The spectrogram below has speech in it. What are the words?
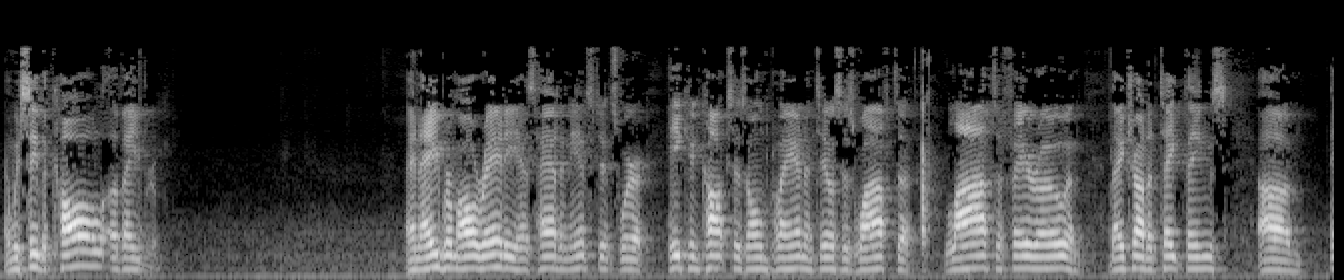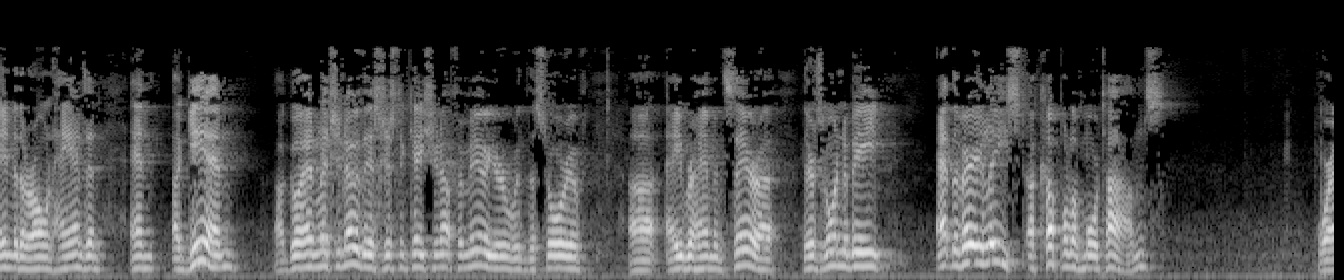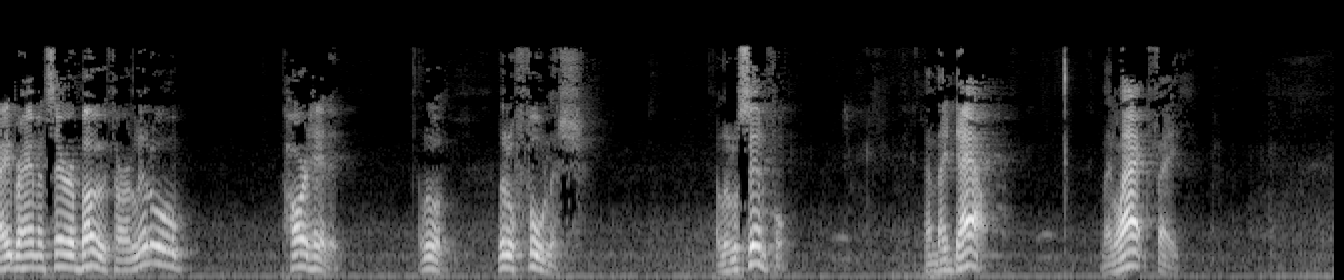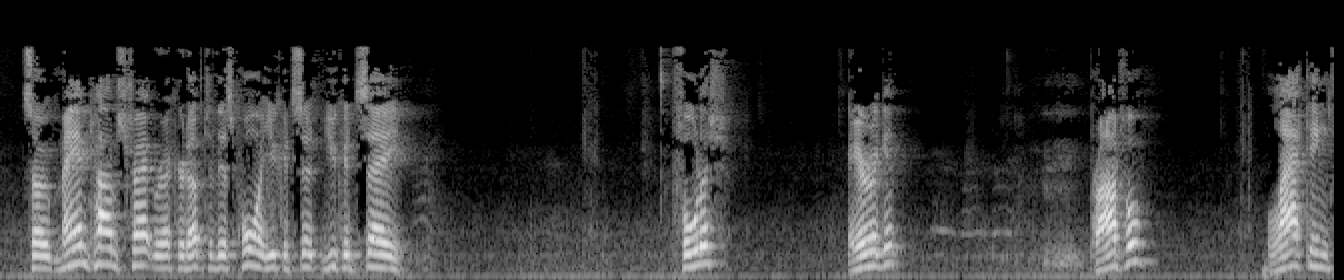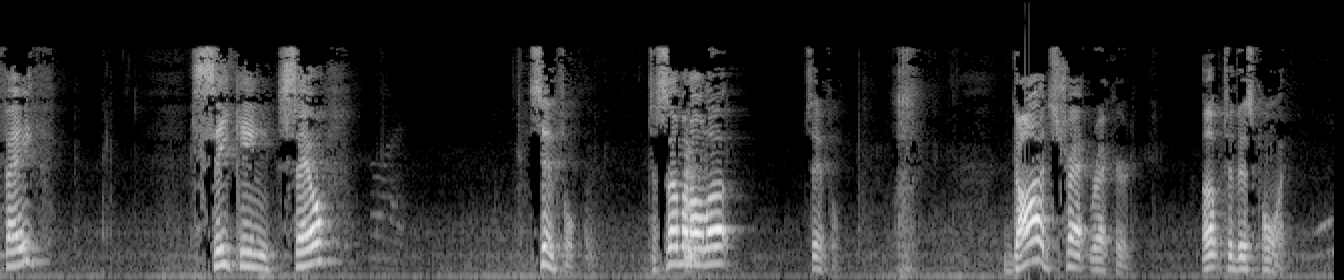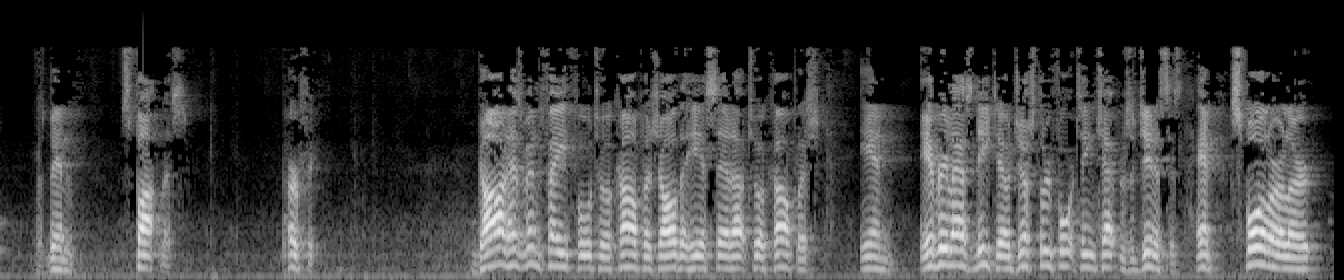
And we see the call of Abram. And Abram already has had an instance where he concocts his own plan and tells his wife to lie to Pharaoh, and they try to take things um, into their own hands. And and again, I'll go ahead and let you know this, just in case you're not familiar with the story of uh, Abraham and Sarah. There's going to be, at the very least, a couple of more times where Abraham and Sarah both are a little hard headed, a little, little foolish, a little sinful. And they doubt. They lack faith. So mankind's track record up to this point, you could you could say foolish, arrogant, prideful, lacking faith, seeking self, sinful. To sum it all up, sinful. God's track record up to this point has been spotless, perfect. God has been faithful to accomplish all that He has set out to accomplish in every last detail just through 14 chapters of Genesis. And spoiler alert,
